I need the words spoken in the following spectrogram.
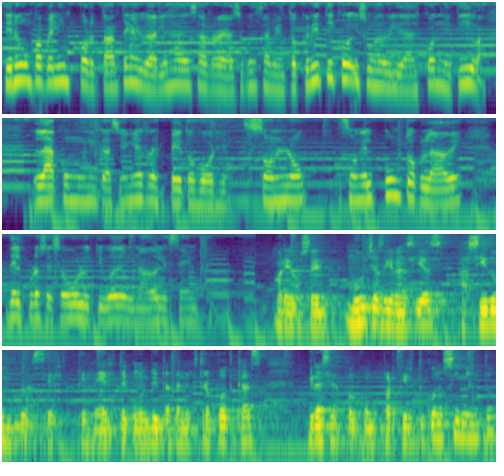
tienen un papel importante en ayudarles a desarrollar su pensamiento crítico y sus habilidades cognitivas. La comunicación y el respeto, Jorge, son, lo, son el punto clave del proceso evolutivo de un adolescente. María José, muchas gracias. Ha sido un placer tenerte como invitada en nuestro podcast. Gracias por compartir tu conocimiento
